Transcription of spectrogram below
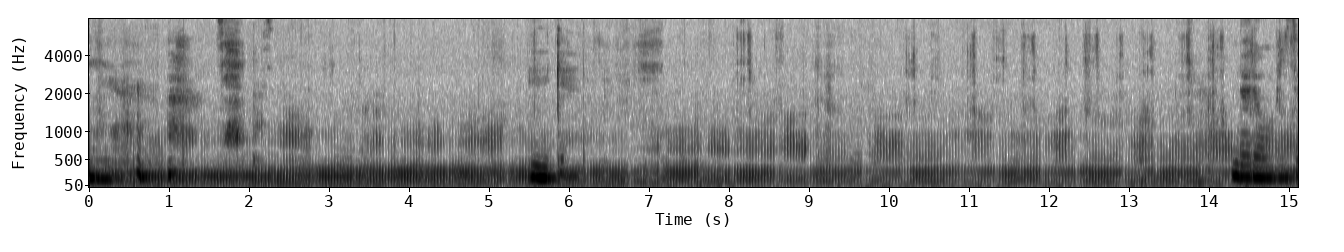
je. Zelfs. Ik. Daarom zo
